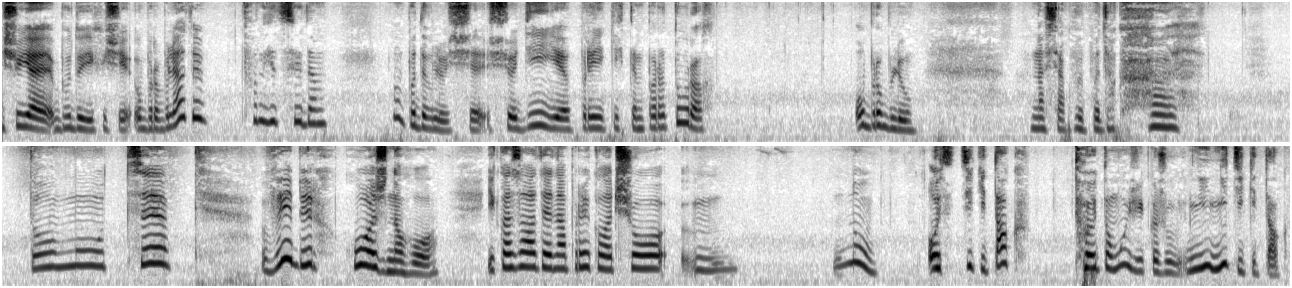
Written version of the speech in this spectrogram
що я буду їх ще обробляти фунгіцидом. Ну, подивлюсь ще, що діє при яких температурах. Оброблю на всяк випадок. Тому це вибір кожного. І казати, наприклад, що ну, ось тільки так, то тому ж і кажу, ні, ні тільки так.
